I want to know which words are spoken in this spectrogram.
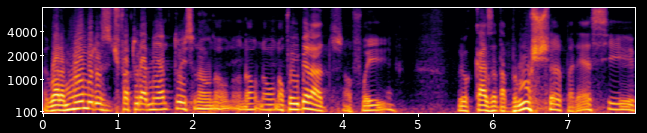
agora, números de faturamento, isso não, não, não, não, não foi liberado, só foi Casa da Bruxa, parece,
